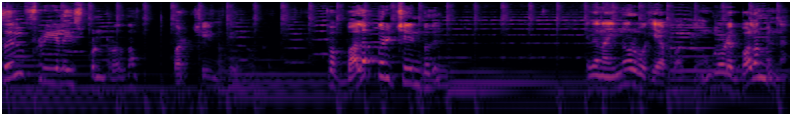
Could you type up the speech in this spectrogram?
செல்ஃப் ரியலைஸ் பண்ணுறது தான் பரீட்சையினுடைய நோக்கம். இப்போ பல பரீட்சை என்பது இதை நான் இன்னொரு வகையாக பார்க்குறேன். உங்களுடைய பலம் என்ன?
